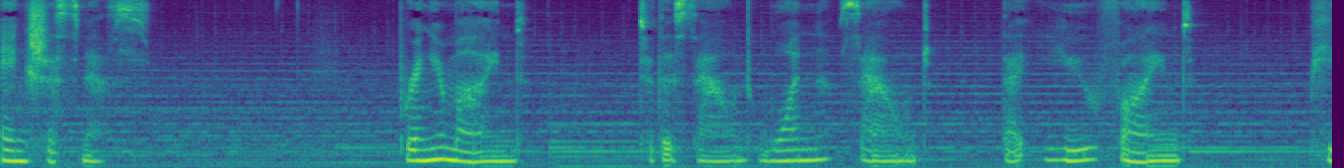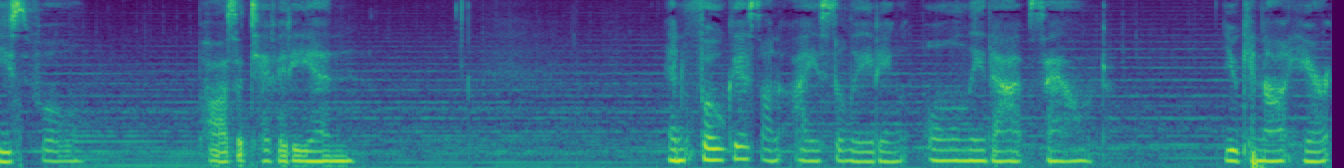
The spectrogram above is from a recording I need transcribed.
anxiousness? Bring your mind to the sound, one sound that you find peaceful positivity in and focus on isolating only that sound. You cannot hear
